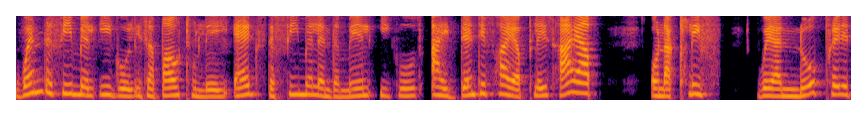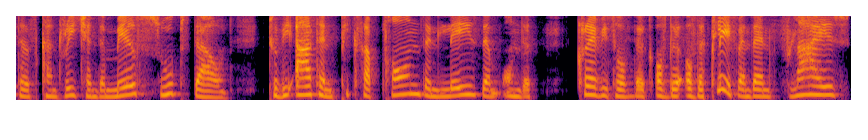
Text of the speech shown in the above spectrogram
When the female eagle is about to lay eggs, the female and the male eagles identify a place high up on a cliff where no predators can reach, and the male swoops down to the earth and picks up thorns and lays them on the crevice of the of the of the cliff, and then flies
